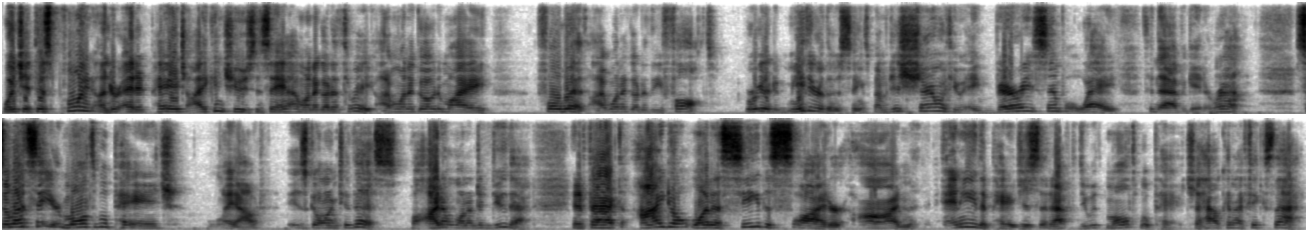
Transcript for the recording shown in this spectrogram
which at this point under edit page, I can choose and say, hey, I want to go to three. I want to go to my full width. I want to go to default. We're going to do neither of those things, but I'm just sharing with you a very simple way to navigate around. So let's say your multiple page layout is going to this. Well, I don't want it to do that. In fact, I don't want to see the slider on any of the pages that have to do with multiple page. So how can I fix that?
